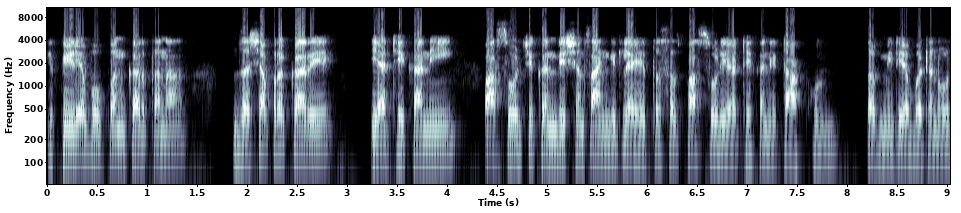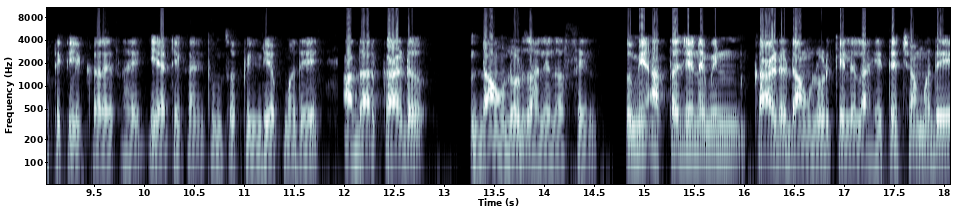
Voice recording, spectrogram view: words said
ही पी डी एफ ओपन करताना जशा प्रकारे या ठिकाणी पासवर्डची कंडिशन सांगितली आहे तसाच पासवर्ड या ठिकाणी टाकून सबमिट या बटनवरती क्लिक करायचं आहे. या ठिकाणी तुमचं पी डी एफमध्ये आधार कार्ड डाउनलोड झालेलं असेल. तुम्ही आत्ता जे नवीन कार्ड डाउनलोड केलेलं आहे त्याच्यामध्ये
